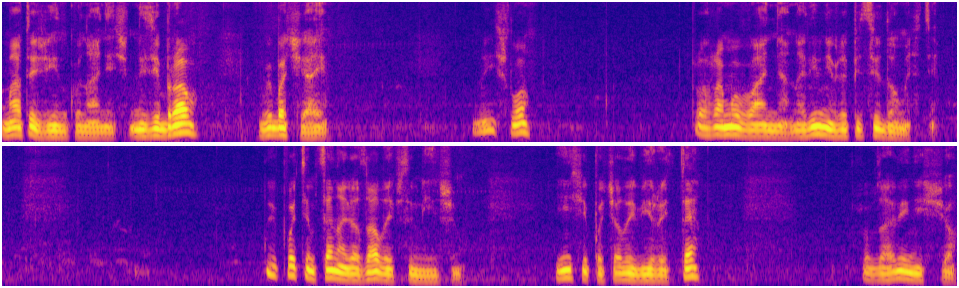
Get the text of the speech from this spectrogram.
мати жінку на ніч. Не зібрав, вибачай. Ну і йшло програмування на рівні вже підсвідомості. Ну і потім це нав'язали всім іншим. Інші почали вірити в те, що взагалі ніщо.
